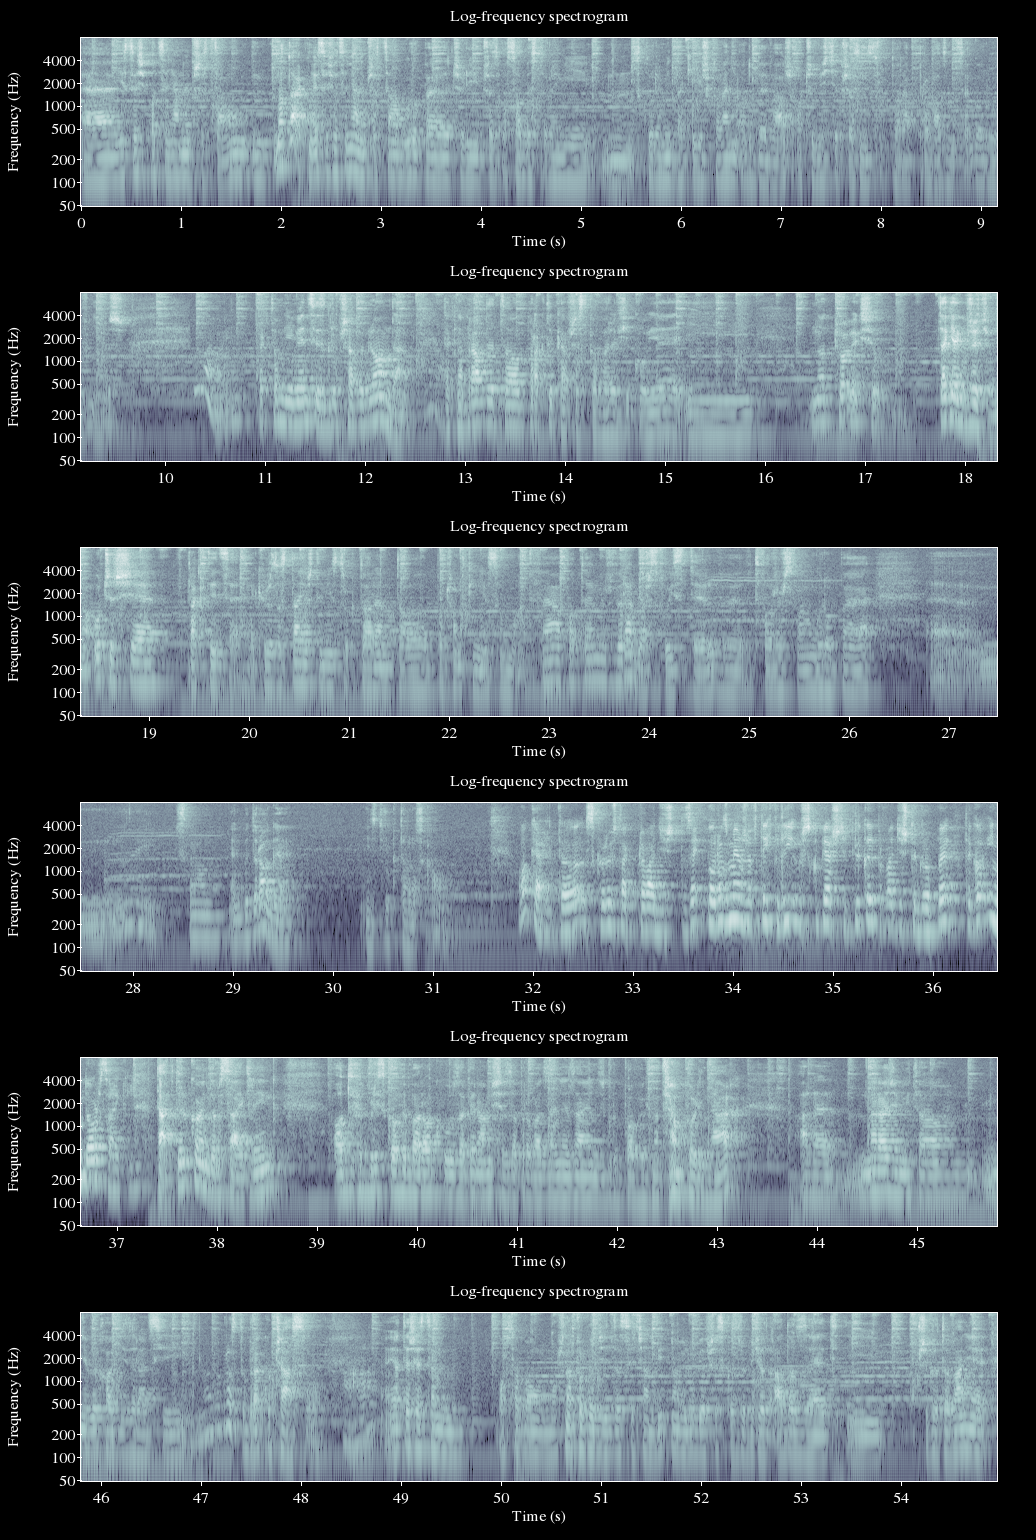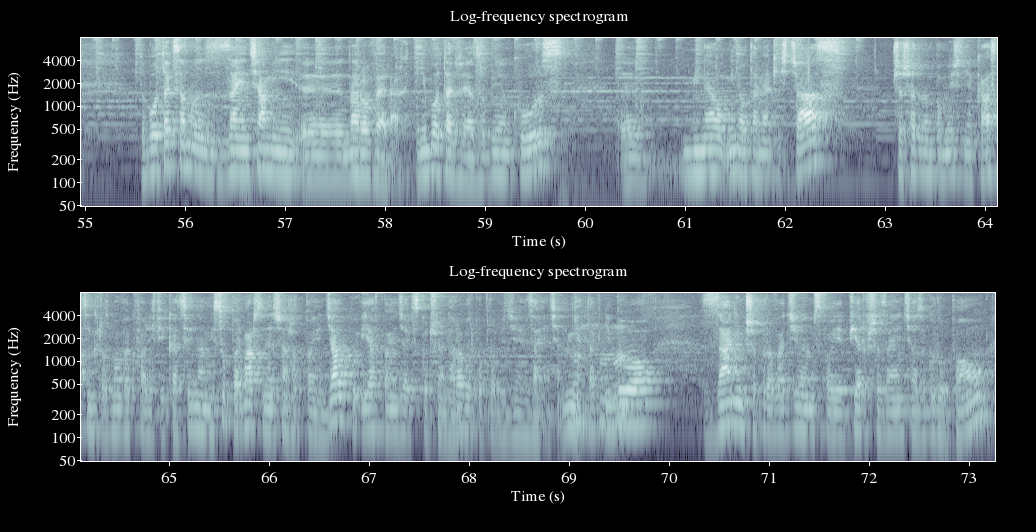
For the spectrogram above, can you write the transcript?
E, jesteś oceniany przez całą, no tak, no jesteś oceniany przez całą grupę, czyli przez osoby, z którymi, mm, z którymi takie szkolenie odbywasz, oczywiście przez instruktora prowadzącego również. No i tak to mniej więcej z grubsza wygląda. Tak naprawdę to praktyka wszystko weryfikuje i no człowiek się, tak jak w życiu, no uczysz się w praktyce. Jak już zostajesz tym instruktorem, to początki nie są łatwe, a potem już wyrabiasz swój styl, tworzysz swoją grupę, no i swoją jakby drogę instruktorską. Okej, to skoro już tak prowadzisz, bo rozumiem, że w tej chwili już skupiasz się tylko i prowadzisz te grupy tego indoor cycling. Tak, tylko indoor cycling. Od blisko chyba roku zabieram się za prowadzenie zajęć grupowych na trampolinach, ale na razie mi to nie wychodzi z racji no, po prostu braku czasu. Aha. Ja też jestem osobą, można powiedzieć, dosyć ambitną i lubię wszystko zrobić od A do Z i przygotowanie. To było tak samo z zajęciami y, na rowerach. To nie było tak, że ja zrobiłem kurs, y, minął, minął tam jakiś czas, przeszedłem pomyślnie casting, rozmowę kwalifikacyjną i super, Marcin, zaczynasz od poniedziałku i ja w poniedziałek skoczyłem na rower, poprowadziłem zajęcia. Nie, tak nie Mhm. było. Zanim przeprowadziłem swoje pierwsze zajęcia z grupą,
